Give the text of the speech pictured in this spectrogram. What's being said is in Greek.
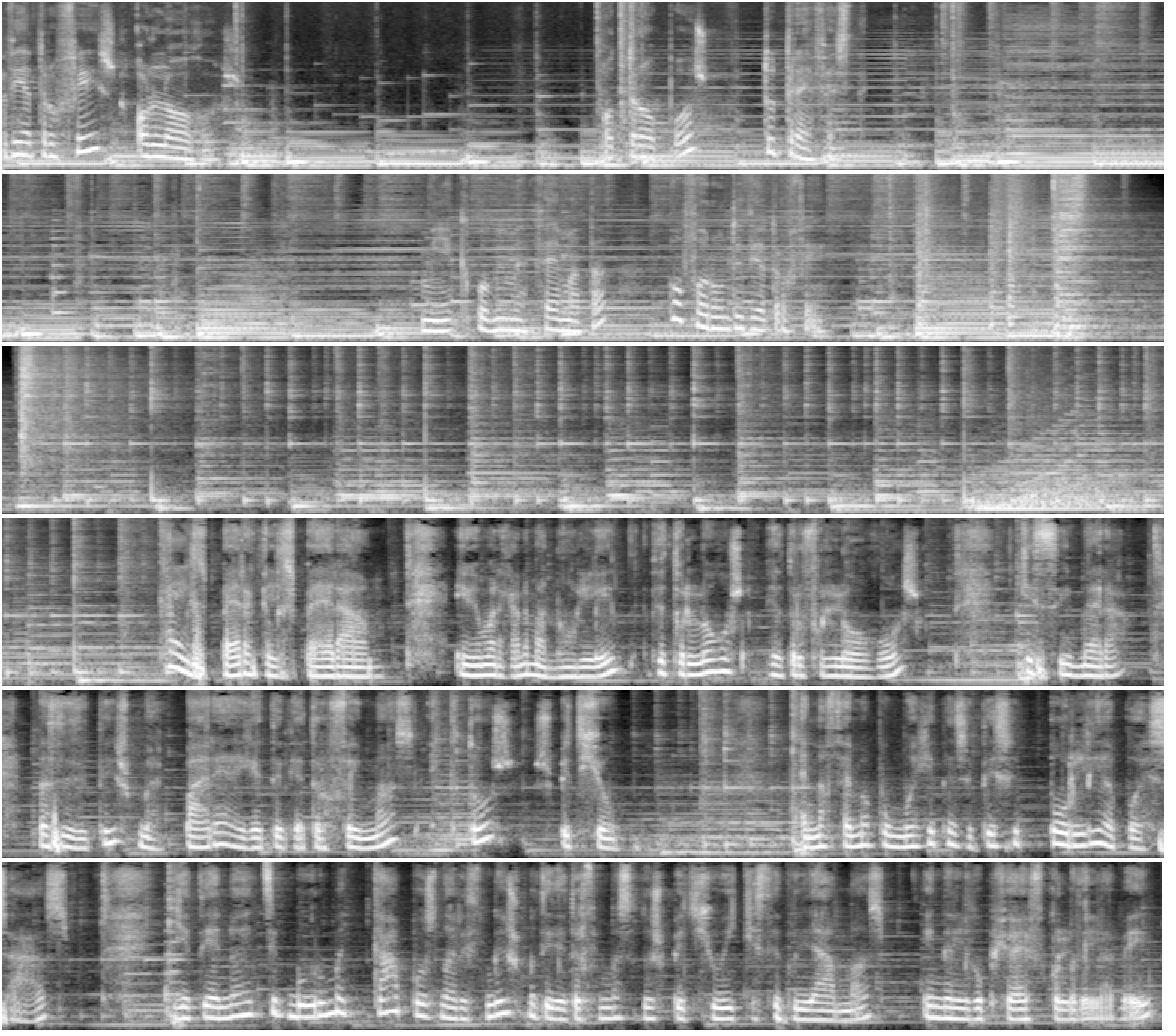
Διατροφής ο λόγος. Ο τρόπος του τρέφεστε. Μία εκπομπή με θέματα που αφορούν τη διατροφή. Καλησπέρα, καλησπέρα. Είμαι η Μαργάνα Μανούλη, διατρολόγος, διατροφολόγος και σήμερα θα συζητήσουμε παρέα για τη διατροφή μας εκτός σπιτιού. Ένα θέμα που μου έχετε ζητήσει πολύ από εσάς, γιατί ενώ έτσι μπορούμε κάπως να ρυθμίσουμε τη διατροφή μας εντός σπιτιού ή και στη δουλειά μας, είναι λίγο πιο εύκολο δηλαδή,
